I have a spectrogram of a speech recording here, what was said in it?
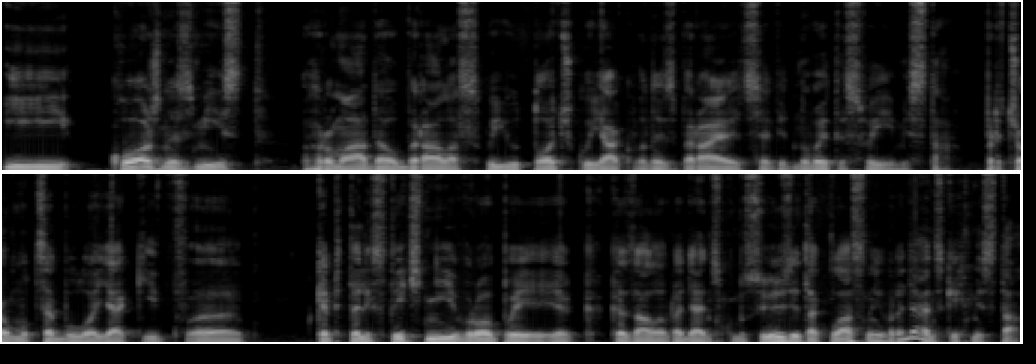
І кожне з міст громада обирала свою точку, як вони збираються відновити свої міста. Причому це було як і в капіталістичній Європи, як казали в радянському Союзі, так власне і в радянських містах.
